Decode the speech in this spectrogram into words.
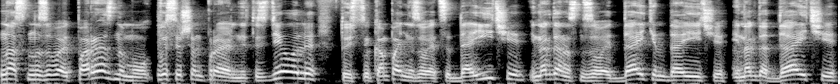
Нас называют по-разному. Вы совершенно правильно это сделали. То есть компания называется Даичи. Иногда нас называют Дайкин Даичи, иногда Дайчи.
